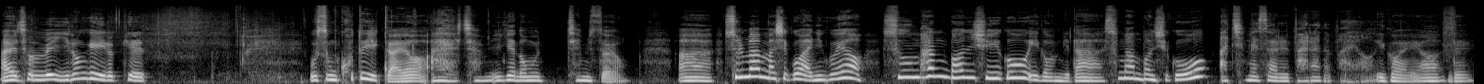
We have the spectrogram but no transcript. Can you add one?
아유, 전 왜 이런 게 이렇게 웃음 코드일까요? 아, 참, 이게 너무 재밌어요. 아, 술만 마시고 아니고요. 숨 한 번 쉬고 이겁니다. 숨 한 번 쉬고 아침 햇살을 바라다 봐요. 이거예요. 네.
